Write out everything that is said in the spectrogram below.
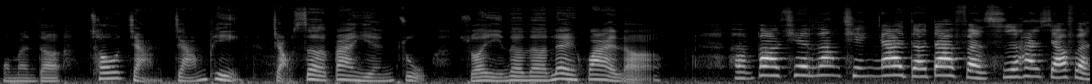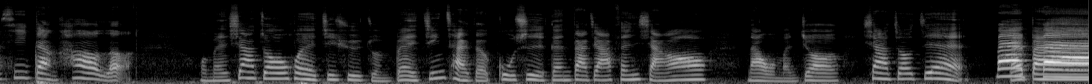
我们的抽奖奖品角色扮演组，所以乐乐累坏了。很抱歉让亲爱的大粉丝和小粉丝等候了。我们下周会继续准备精彩的故事跟大家分享哦。那我们就下周见，拜拜。嗯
